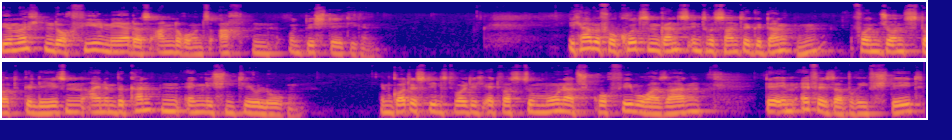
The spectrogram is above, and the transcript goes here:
Wir möchten doch viel mehr, dass andere uns achten und bestätigen. Ich habe vor kurzem ganz interessante Gedanken von John Stott gelesen, einem bekannten englischen Theologen. Im Gottesdienst wollte ich etwas zum Monatsspruch Februar sagen, der im Epheserbrief steht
